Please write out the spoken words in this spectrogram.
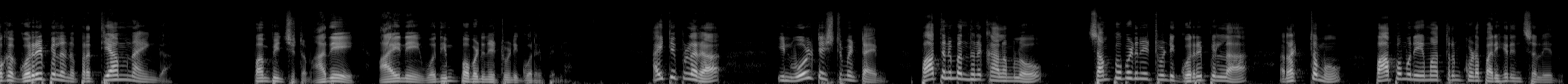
ఒక గొర్రెపిల్లను ప్రత్యామ్నాయంగా పంపించటం అదే ఆయనే వధింపబడినటువంటి గొర్రెపిల్ల అయితే పిల్లరా ఇన్ ఓల్డ్ టెస్టిమెంట్ టైం పాత నిబంధన కాలంలో చంపబడినటువంటి గొర్రెపిల్ల రక్తము పాపమును ఏమాత్రం కూడా పరిహరించలేదు.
